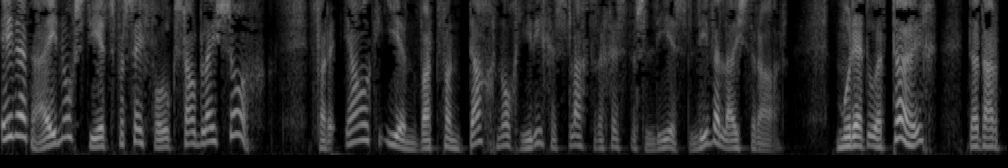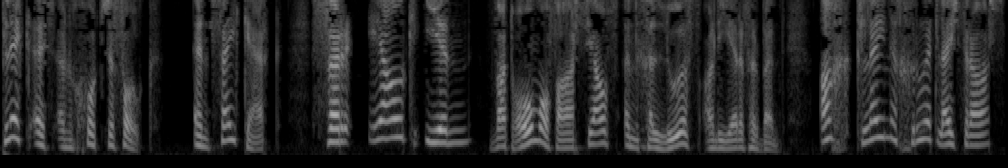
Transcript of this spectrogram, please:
en dat hy nog steeds vir sy volk sal bly sorg. Vir elkeen wat vandag nog hierdie geslagsregisters lees, liewe luisteraar, moet dit oortuig dat daar plek is in God se volk, in sy kerk vir elkeen wat hom of haarself in geloof aan die Here verbind. Ag klein en groot luisteraars,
